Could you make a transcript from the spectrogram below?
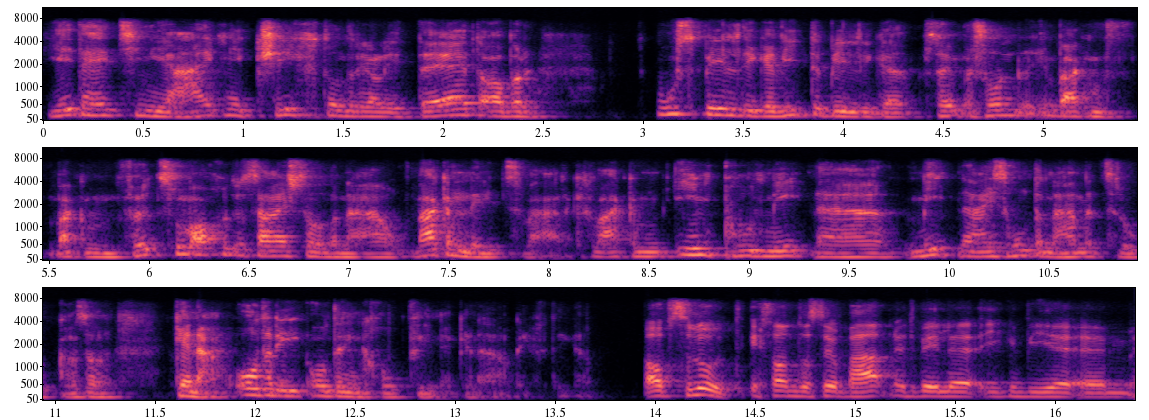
jeder hat seine eigene Geschichte und Realität, aber Ausbildungen, Weiterbildungen sollte man schon wegen, wegen dem Fötzel machen, du sagst, sondern auch wegen dem Netzwerk, wegen dem Input mitnehmen, mitnehmen ins Unternehmen zurück. Also, genau, oder, in, oder in den Kopf hinein, genau, richtig. Ja. Absolut. Ich kann das überhaupt nicht irgendwie ähm,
